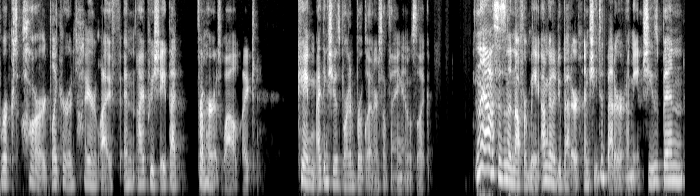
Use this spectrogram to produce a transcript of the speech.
worked hard like her entire life, and I appreciate that from her as well. Like, came I think she was born in Brooklyn or something, and was like, nah, this isn't enough for me. I'm gonna do better, and she did better. I mean, she's been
